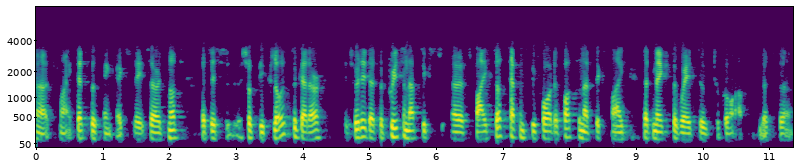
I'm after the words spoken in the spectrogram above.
uh, spike. That's the thing, actually. So it's not that this should be close together. It's really that the presynaptic uh, spike just happens before the postsynaptic spike that makes the way to, to go up. That's the,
